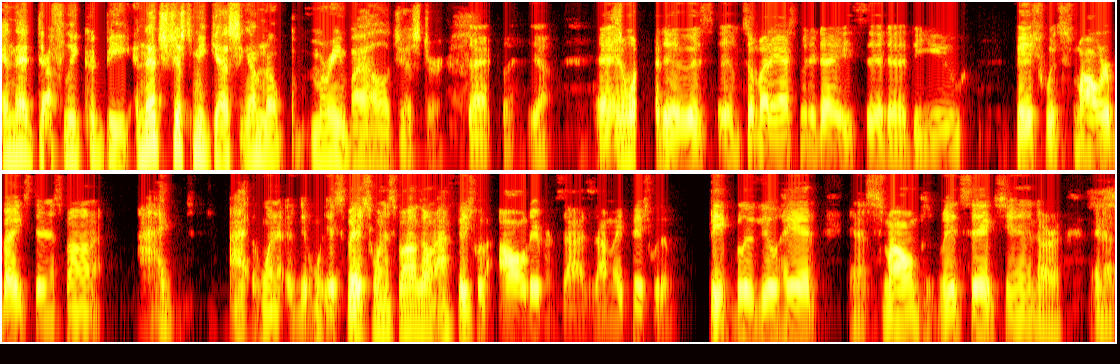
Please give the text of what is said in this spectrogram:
And that definitely could be, and that's just me guessing. I'm no marine biologist or. Exactly. Yeah. And, and what I do is, if somebody asked me today, he said, uh, do you fish with smaller baits during the spawn? I I when especially when it spawns on, I fish with all different sizes. I may fish with a big bluegill head and a small midsection, or and a,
